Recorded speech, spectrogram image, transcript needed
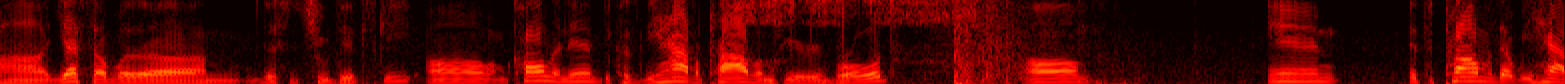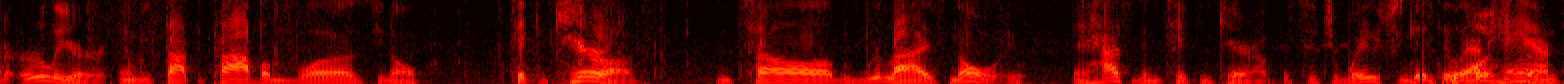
Uh, yes, I was, um, this is Chewdipski. Um, I'm calling in because we have a problem here in Rhodes. Um, and it's a problem that we had earlier, and we thought the problem was, you know, taken care of until we realized, no, it, it has been taken care of. The situation is still at point, bro. hand,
